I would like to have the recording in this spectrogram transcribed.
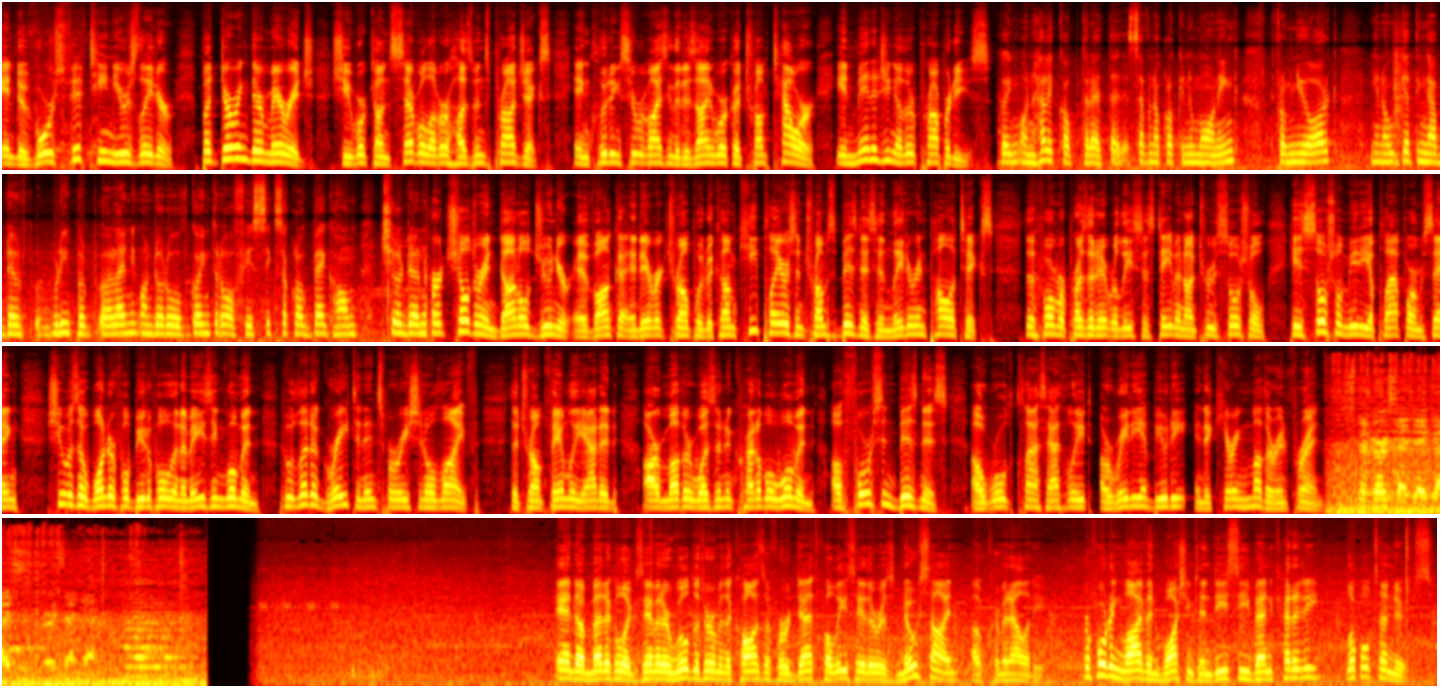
And divorced 15 years later. But during their marriage, she worked on several of her husband's projects, including supervising the design work of Trump Tower and managing other properties. Going on helicopter at 7 o'clock in the morning from New York, you know, getting up there, uh, landing on the roof, going to the office, 6 o'clock back home, children. Her children, Donald Jr., Ivanka, and Eric Trump, would become key players in Trump's business and later in politics. The former president released a statement on Truth Social, his social media platform, saying she was a wonderful, beautiful, and amazing woman who led a great and inspirational life. The Trump family added, Our mother was an incredible woman, a force in business, a world class athlete, a radiant beauty, and a caring mother and friend. It's been a very sad day, guys. Very sad day. And a medical examiner will determine the cause of her death. Police say there is no sign of criminality. Reporting live in Washington, D.C., Ben Kennedy, Local 10 News.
